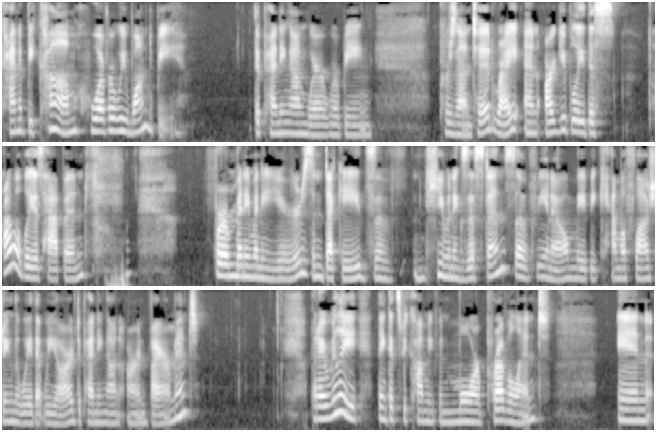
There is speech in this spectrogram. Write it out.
kind of become whoever we want to be, depending on where we're being presented, right? And arguably, this probably has happened for many, many years and decades of human existence, of, you know, maybe camouflaging the way that we are, depending on our environment. But I really think it's become even more prevalent in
